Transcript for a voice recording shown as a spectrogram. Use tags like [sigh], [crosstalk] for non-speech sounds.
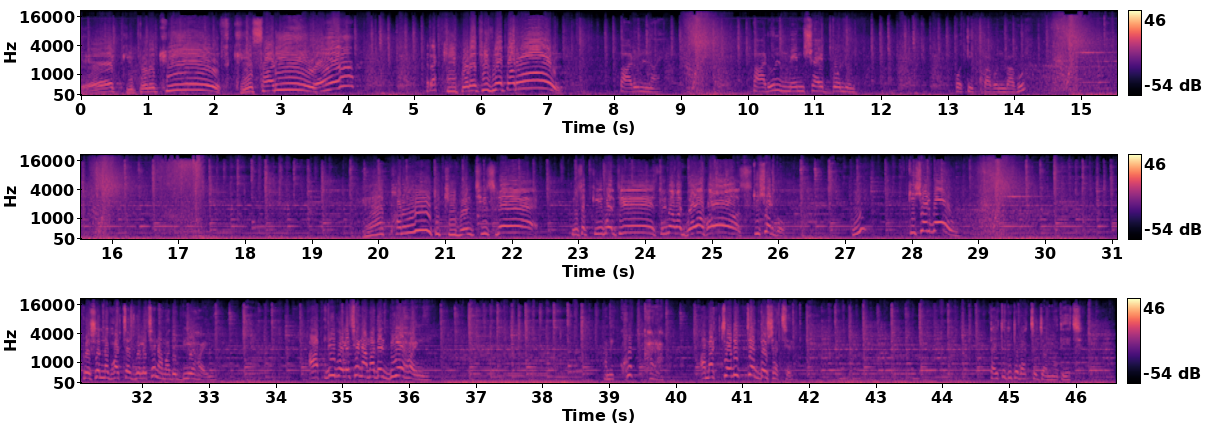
কি পরেছিস কি শাড়ি হ্যাঁ? কি পরেছিস রে পারুল? পারুল নয়। পারুল মেম সাহেব বলুন। পতিত পাবন বাবু হ্যাঁ পারুল তুই কি বলছিস রে? তুই সব কি বলছিস? তুই না আমার বউ হোস। কিসের বউ? হুম? কিসের বউ? প্রসন্ন ভট্টাচ বলেছেন আমাদের বিয়ে হয়নি। আপনি বলেছেন আমাদের বিয়ে হয়নি। আমি খুব খারাপ। আমার চরিত্রের দোষ আছে। তাই তো দুটো বাচ্চার জন্ম দিয়েছে।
